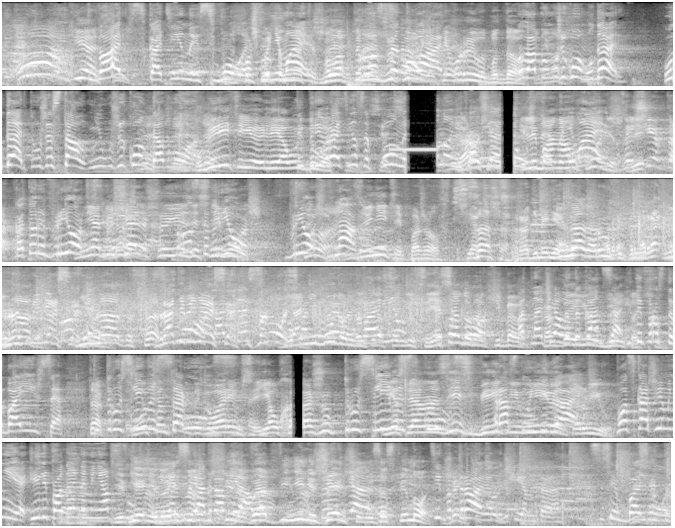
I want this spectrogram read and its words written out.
Я- Тварь, скотина и сволочь, Пошла ты понимаешь? нахер, Была бы ты Просто мужиком, я тварь. тебе в рыло бы дал. Была бы мужиком, ударь! Ударь, ты уже стал не мужиком давно. Уберите ее, или я Ты уйду. превратился в полный Короче, не она уходит, Зачем так? Который врет. Мне всё обещали, что ее здесь не врешь. будет. Врешь, Всё, нагло. Извините, пожалуйста. Саша, ради меня. Не надо руки. Ра- не ради надо. меня сядь. Не надо, Саша. Ради меня сядь. Я не буду ради тебя садиться. Я сяду ради тебя, От начала до конца. И ты просто боишься. Так, ты трусливый в общем, так договоримся. Я ухожу. Трусливый Если она здесь, берите у нее убегаешь. интервью. Вот скажи мне, или подай на меня в суд. Евгений, ну я если мужчина, вы обвинили женщину за спиной. Типа травила чем-то. Совсем больной.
